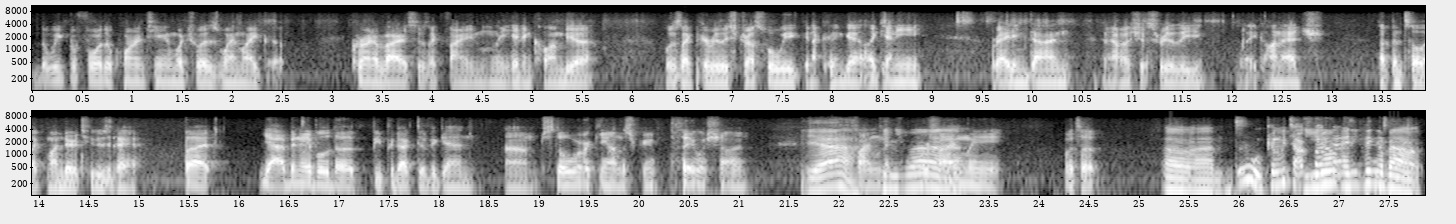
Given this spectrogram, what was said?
the week before the quarantine, which was when like coronavirus was like finally hitting Colombia, was like a really stressful week, and I couldn't get like any writing done, and I was just really like on edge up until like Monday or Tuesday. But yeah, I've been able to be productive again. Um, still working on the screenplay with Sean. Yeah. Finally, Can you, we're uh, finally. What's up? Oh, um, Ooh, can we talk do you know that? anything about?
